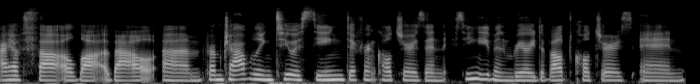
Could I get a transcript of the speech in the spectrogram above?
I have thought a lot about um, from traveling too, is seeing different cultures and seeing even very developed cultures and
